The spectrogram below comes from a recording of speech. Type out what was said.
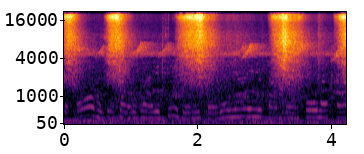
ก็ขอให้ลูกจ้างลูกมาเอฟซีเห็นตัวง่ายๆอยู่ตามเรื่องปูนะคะ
